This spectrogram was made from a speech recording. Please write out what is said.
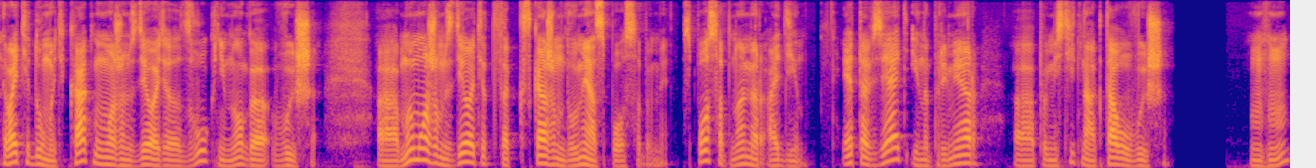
Давайте думать, как мы можем сделать этот звук немного выше. А, мы можем сделать это, так скажем, двумя способами. Способ номер один. Это взять и, например, а, поместить на октаву выше. Угу.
